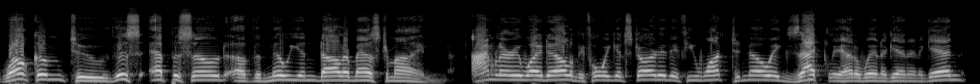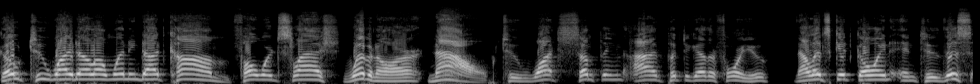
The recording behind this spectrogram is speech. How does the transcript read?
Welcome to this episode of the Million Dollar Mastermind. I'm Larry Weidel, and before we get started, if you want to know exactly how to win again and again, go to WeidelOnWinning.com forward slash webinar now to watch something I've put together for you. Now let's get going into this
